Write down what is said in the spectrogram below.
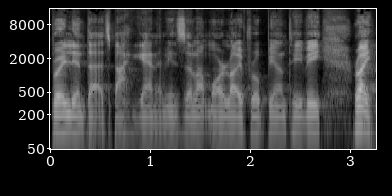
brilliant that it's back again. It means there's a lot more live rugby on TV right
